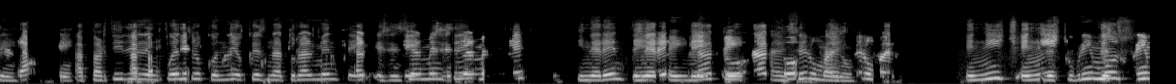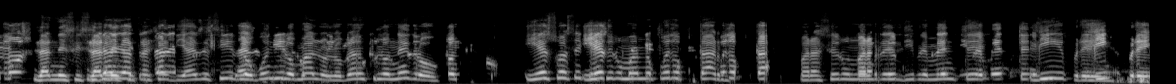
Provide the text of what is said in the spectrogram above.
del arte, a partir del encuentro con ello que es naturalmente, esencialmente esencialmente inherente, inherente e innato, e innato al ser humano. al ser humano. En Nietzsche En Nietzsche descubrimos descubrimos la necesidad, la de la necesidad de tragedia, es decir, lo bueno y lo malo, lo blanco y lo negro. Y eso hace que el ser humano pueda optar para ser un para hombre libremente libremente libre. libre.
